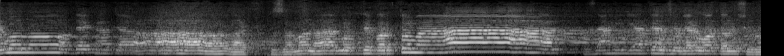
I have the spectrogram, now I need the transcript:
এমনও দেখা যায়, জমানার মধ্যে বর্তমান জাহিলিয়াতের যুগের মতন শুরু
